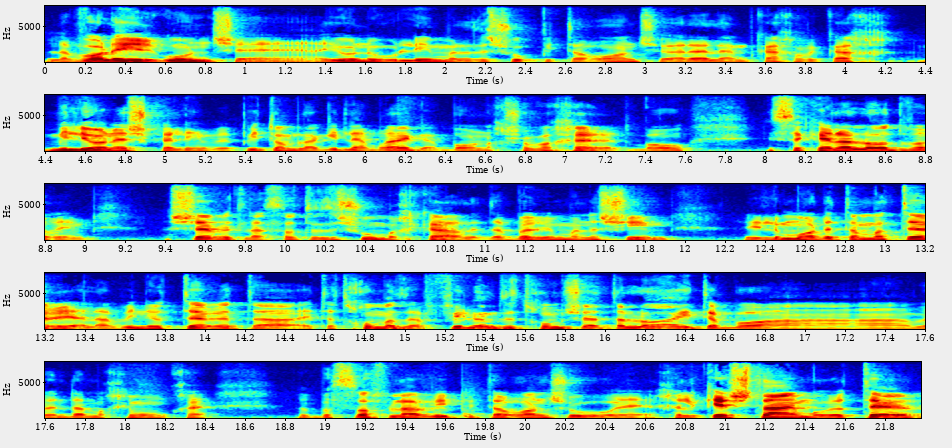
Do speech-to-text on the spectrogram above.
לבוא לארגון שהיו נעולים על איזשהו פתרון שיעלה להם כך וכך מיליוני שקלים, ופתאום להגיד להם, רגע, בואו נחשוב אחרת, בואו נסתכל על עוד דברים, לשבת, לעשות איזשהו מחקר, לדבר עם אנשים, ללמוד את המטריה, להבין יותר את, ה, את התחום הזה, אפילו אם זה תחום שאתה לא היית בו הבן אדם הכי מומחה, ובסוף להביא פתרון שהוא אה, חלקי שתיים או יותר,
